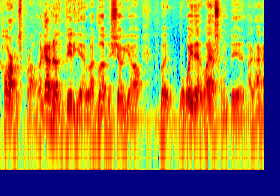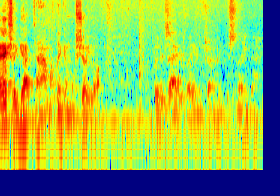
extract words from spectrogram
harvest problems. I got another video I'd love to show y'all, but the way that last one did, I, I actually got time. I think I'm gonna show y'all, but it's aggravating. Trying to get this thing to.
